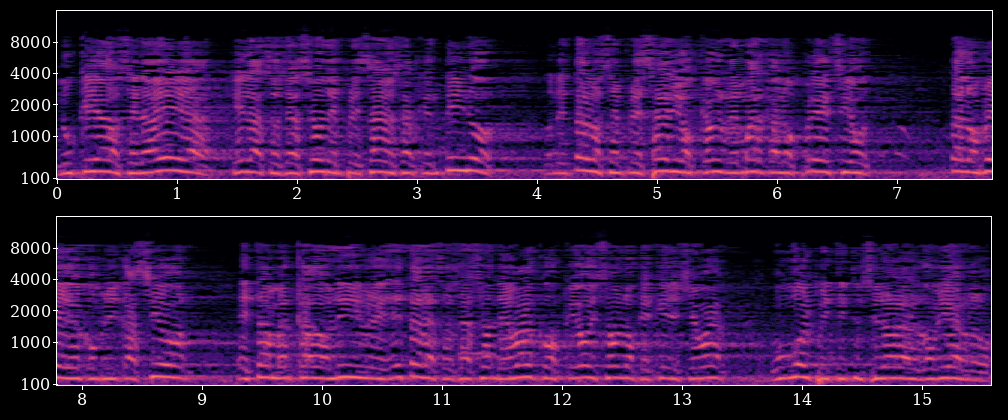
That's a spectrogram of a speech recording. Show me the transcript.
nucleados en AEA, que es la Asociación de Empresarios Argentinos, donde están los empresarios que hoy remarcan los precios están los medios de comunicación, está Mercado Libre, está la Asociación de Bancos que hoy son los que quieren llevar un golpe institucional al gobierno.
